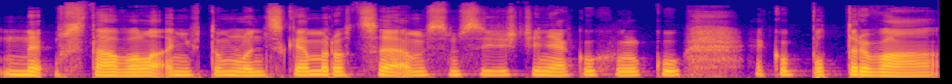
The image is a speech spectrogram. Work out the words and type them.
neustávala ani v tom loňském roce a myslím si, že ještě nějakou chvilku jako potrvá.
